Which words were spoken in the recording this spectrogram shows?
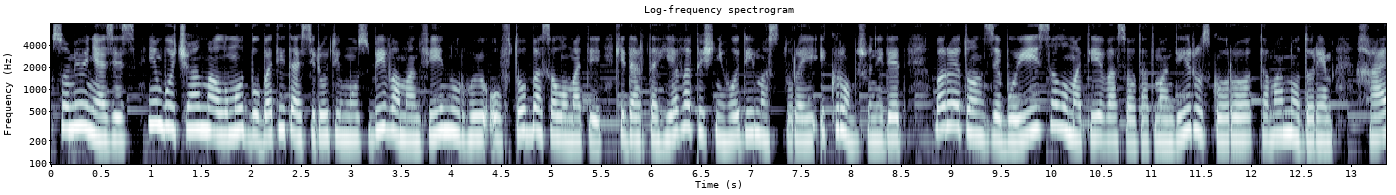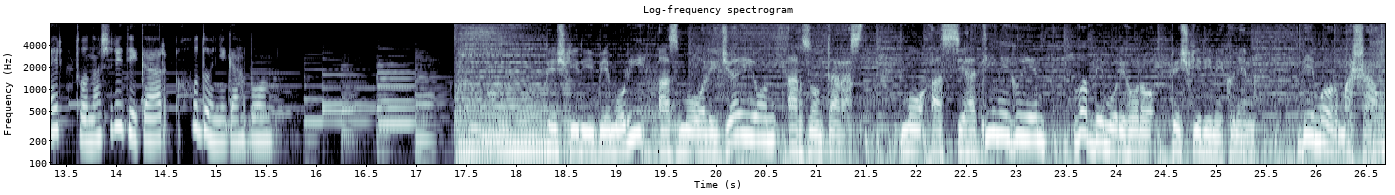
Сомиёни азиз ин буд чанд маълумот бобати таъсироти мусбӣ ва манфии нурҳои офтоб ба саломатӣ ки дар таҳия ва пешниҳоди мастураи икром шунидед. Бароятон зебоӣ саломатӣ ва саодатмандии рӯзгорро таманно дорем. Хайр то нашри дигар худо нигаҳбон. Пешгирии беморӣ аз муолиҷаи он арзонтар аст. Мо аз сиҳатӣ мегӯем ва бемориҳоро пешгирӣ мекунем. Бемор машав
